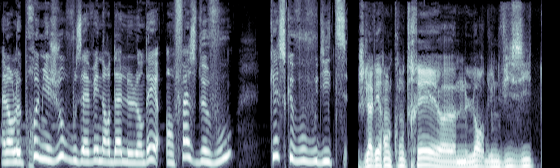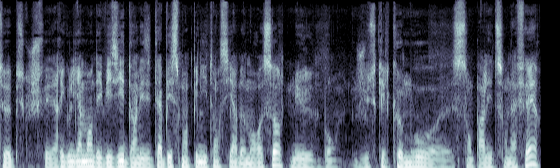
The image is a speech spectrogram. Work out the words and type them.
Alors le premier jour, vous avez Nordal Lelandais en face de vous. Qu'est-ce que vous vous dites Je l'avais rencontré euh, lors d'une visite, euh, puisque je fais régulièrement des visites dans les établissements pénitentiaires de mon ressort, mais euh, bon, juste quelques mots sans parler de son affaire.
